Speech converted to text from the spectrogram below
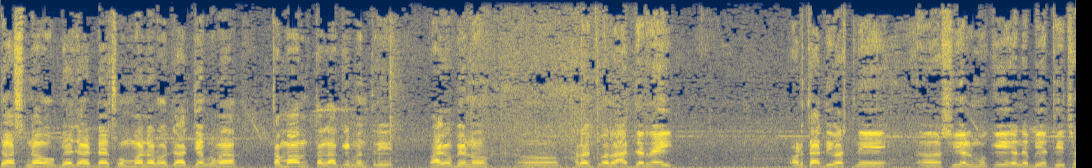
દસ નવ બે હજાર અઢાર સોમવારના રોજ રાજ્યભરમાં તમામ તલાકી મંત્રી ભાઈઓ બહેનો ફરજ પર હાજર રહી. અડધા દિવસની સીએલ મૂકી અને બેથી છ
